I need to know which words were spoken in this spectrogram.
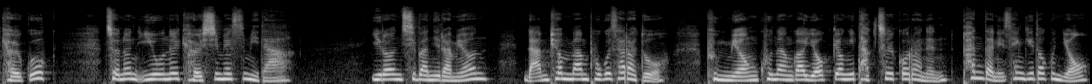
결국 저는 이혼을 결심했습니다. 이런 집안이라면 남편만 보고 살아도 분명 고난과 역경이 닥칠 거라는 판단이 생기더군요.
